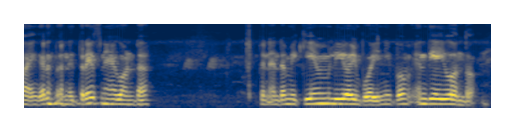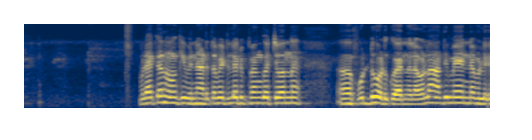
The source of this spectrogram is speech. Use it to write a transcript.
ഭയങ്കരം തന്നെ. ഇത്രയും സ്നേഹമുണ്ടാ. പിന്നെ എന്റെ മിക്കിയും ലിയോയും പോയി. ഇനിയിപ്പം എന്ത് ചെയ്യുമോ എന്തോ. ഇവിടെയൊക്കെ നോക്കി. പിന്നെ അടുത്ത വീട്ടിലൊരു പെങ്കൊച്ചു വന്ന് ഫുഡ് കൊടുക്കുമായിരുന്നല്ലോ അവൾ ആദ്യമേ എന്നെ വിളി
